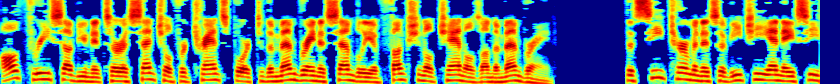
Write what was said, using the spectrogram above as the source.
All three subunits are essential for transport to the membrane assembly of functional channels on the membrane. The C-terminus of each ENAC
